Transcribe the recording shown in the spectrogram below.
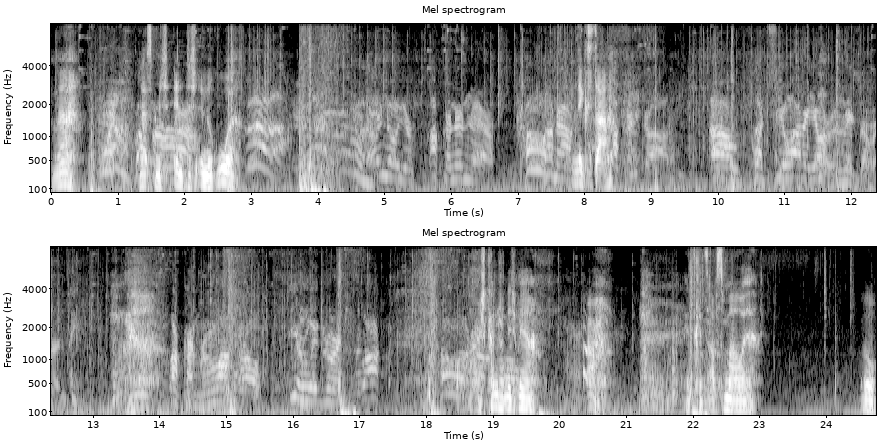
Na, lass mich endlich in Ruhe. I know you're fucking in there. Come on out, Nix you da. fucking dog. I'll put you out of your misery. fucking mongrel. You ignorant fuck. Ich kann schon nicht mehr. Jetzt geht's aufs Maul. Oh.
